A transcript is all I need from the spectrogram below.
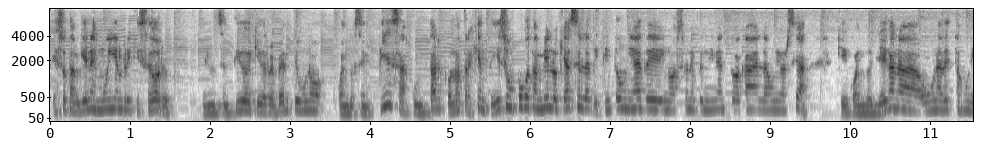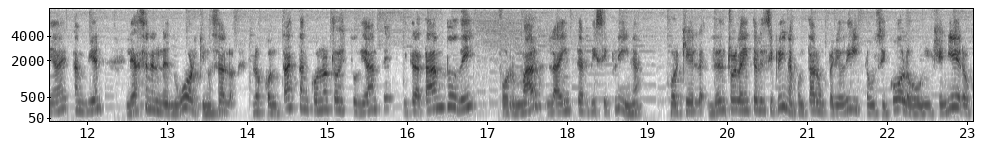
eso también es muy enriquecedor en el sentido de que de repente uno, cuando se empieza a juntar con otra gente, y eso es un poco también lo que hacen las distintas unidades de innovación y emprendimiento acá en la universidad, que cuando llegan a una de estas unidades también le hacen el networking, o sea, los contactan con otros estudiantes y tratando de formar la interdisciplina, porque dentro de la interdisciplina juntar un periodista, un psicólogo, un ingeniero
